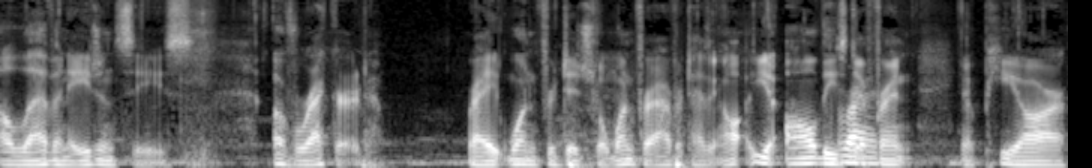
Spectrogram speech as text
11 agencies of record, right? One for digital, one for advertising, all, you know, all these Right. different, you know, PR,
